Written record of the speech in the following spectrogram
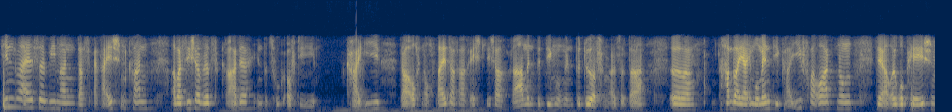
Hinweise, wie man das erreichen kann. Aber sicher wird es gerade in Bezug auf die KI da auch noch weiterer rechtlicher Rahmenbedingungen bedürfen. Also da äh, haben wir ja im Moment die KI-Verordnung der Europäischen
